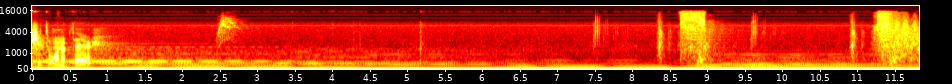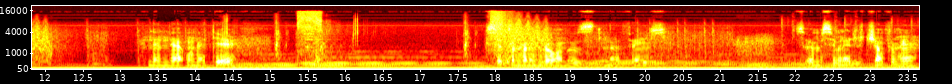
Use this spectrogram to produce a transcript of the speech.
Shoot the one up there. And then that one right there. Except I'm running low on those nut things. So I'm assuming I just jump from here?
